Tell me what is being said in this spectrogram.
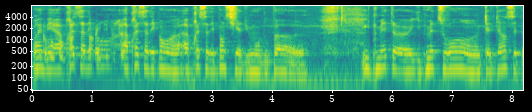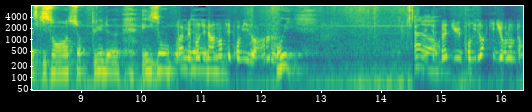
Ouais, mais après, ça pareil, dépend. Après, ça dépend. Après, ça dépend s'il y a du monde ou pas. euh. Ils te mettent, euh, ils te mettent souvent euh, quelqu'un, c'est parce qu'ils sont en surplus de. et Ils ont. Ouais, mais de- bon, généralement c'est provisoire. Hein. Oui, Mais Ça Alors, peut être du provisoire qui dure longtemps.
